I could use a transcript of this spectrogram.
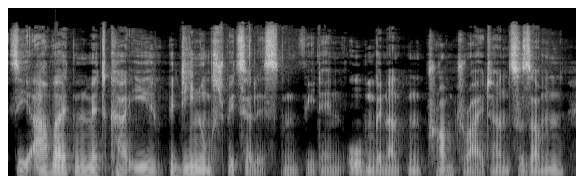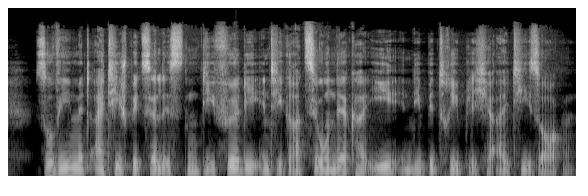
Sie arbeiten mit KI-Bedienungsspezialisten wie den oben genannten Prompt-Writern zusammen sowie mit IT-Spezialisten, die für die Integration der KI in die betriebliche IT sorgen.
